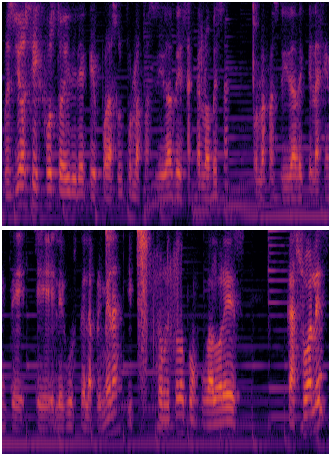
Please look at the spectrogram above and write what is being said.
Pues yo sí, justo ahí diría que por azul, por la facilidad de sacarlo a mesa, por la facilidad de que la gente eh, le guste la primera y sobre todo con jugadores casuales,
